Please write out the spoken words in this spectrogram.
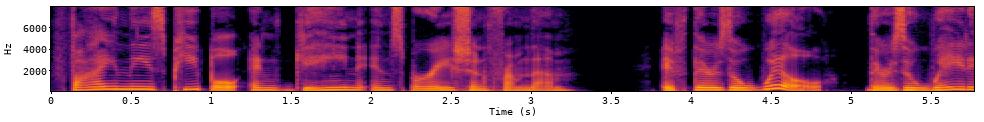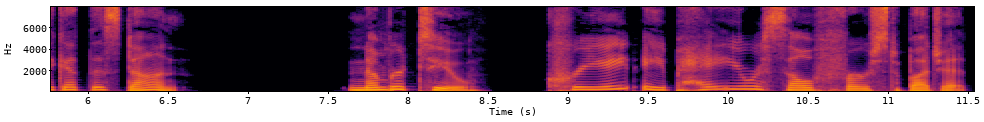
Find these people and gain inspiration from them. If there's a will, there's a way to get this done. Number two, create a pay yourself first budget.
